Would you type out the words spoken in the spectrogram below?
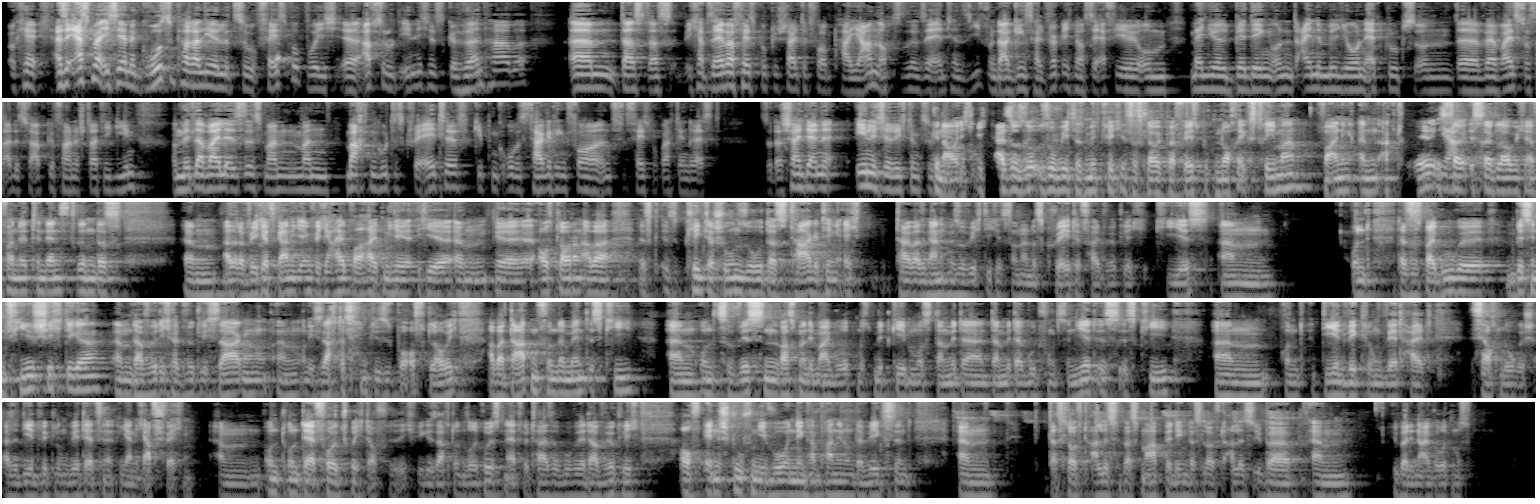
okay, also erstmal, ich sehe eine große Parallele zu Facebook, wo ich äh, absolut Ähnliches gehört habe. Ähm, dass, dass, ich habe selber Facebook geschaltet vor ein paar Jahren noch sehr, sehr intensiv und da ging es halt wirklich noch sehr viel um Manual Bidding und eine Million Ad-Groups und äh, wer weiß, was alles für abgefahrene Strategien. Und mittlerweile ist es, man, man macht ein gutes Creative, gibt ein grobes Targeting vor und Facebook macht den Rest. So, das scheint ja in eine ähnliche Richtung zu genau, gehen. Genau, ich, ich, also so, so wie ich das mitkriege, ist das, glaube ich, bei Facebook noch extremer. Vor allen Dingen ähm, aktuell ist ja. da, ist da, glaube ich, einfach eine Tendenz drin, dass ähm, also da will ich jetzt gar nicht irgendwelche Halbwahrheiten hier, hier ähm, äh, ausplaudern, aber es, es klingt ja schon so, dass Targeting echt teilweise gar nicht mehr so wichtig ist, sondern dass Creative halt wirklich key ist. Ähm, und das ist bei Google ein bisschen vielschichtiger. Ähm, da würde ich halt wirklich sagen, ähm, und ich sage das irgendwie super oft, glaube ich, aber Datenfundament ist key. Ähm, und zu wissen, was man dem Algorithmus mitgeben muss, damit er, damit er gut funktioniert, ist, ist key. Ähm, und die Entwicklung wird halt ist ja auch logisch. Also die Entwicklung wird jetzt ja nicht abschwächen. Ähm, und, und der Erfolg spricht auch für sich. Wie gesagt, unsere größten Advertiser, wo wir da wirklich auf Endstufenniveau in den Kampagnen unterwegs sind, ähm, das läuft alles über Smart Bidding, das läuft alles über, ähm, über den Algorithmus.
